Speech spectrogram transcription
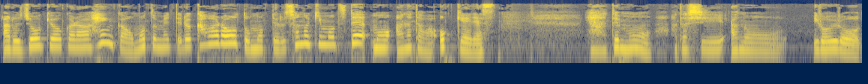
ある状況から変化を求めてる、変わろうと思ってる、その気持ちでもうあなたは OK です。いや、でも、私、あの、いろいろ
